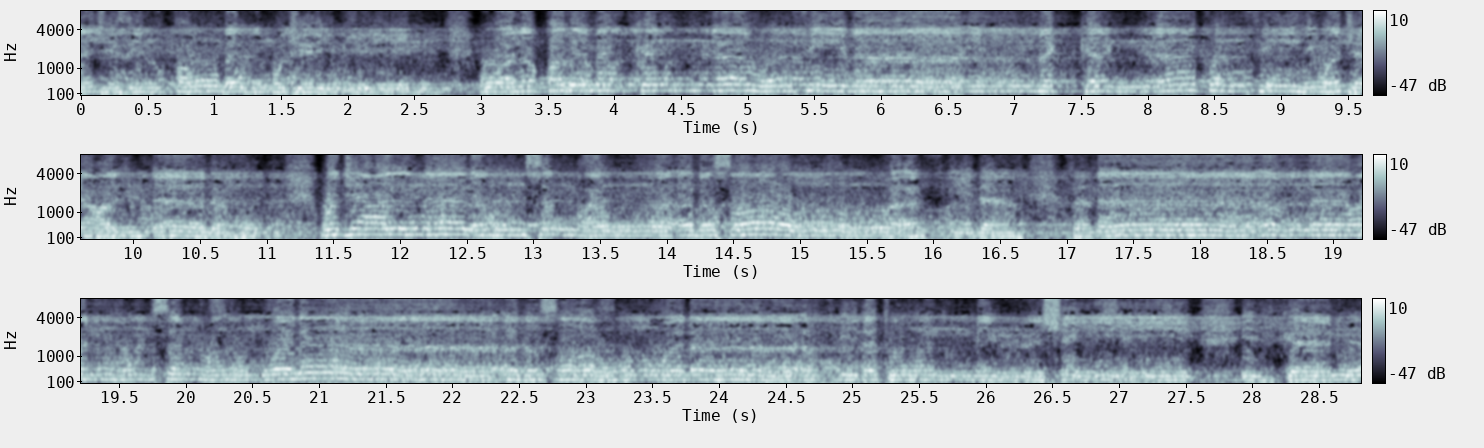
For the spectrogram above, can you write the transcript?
نجزي القوم المجرمين. ولقد مكناهم في ماء مكناكم فيه وجعلنا لهم وجعلنا لهم سمعا وأبصارا وأفئدة. فما أغنى عنهم سمعهم ولا أبصارهم ولا أفئدتهم من شيء. إذ كانوا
